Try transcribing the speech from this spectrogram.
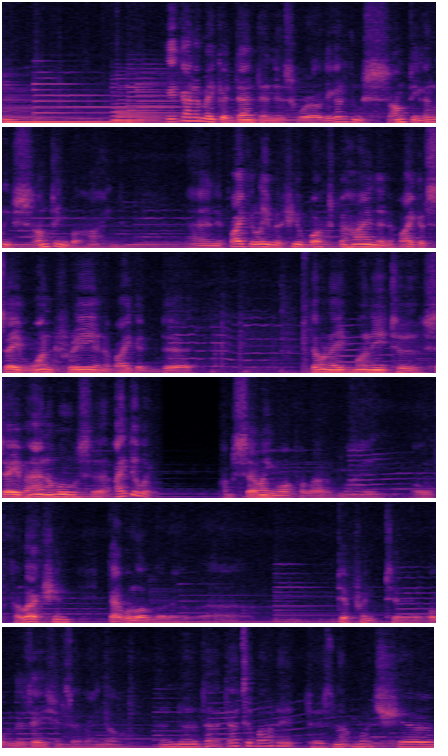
You got to make a dent in this world. You got to do something. You got to leave something behind. And if I could leave a few bucks behind, and if I could save one tree, and if I could uh, donate money to save animals, uh, I do it. I'm selling off a lot of my old collection. That will all go to uh, different uh, organizations that I know. And uh, that, that's about it. There's not much uh,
